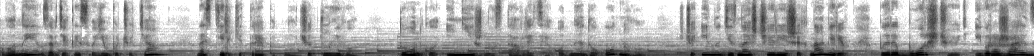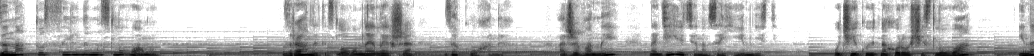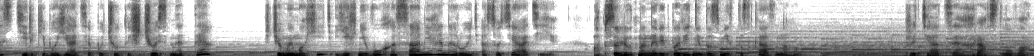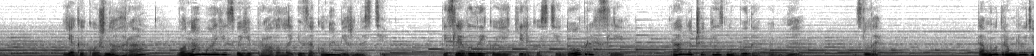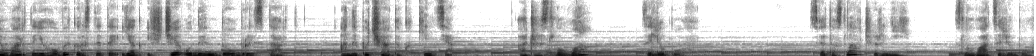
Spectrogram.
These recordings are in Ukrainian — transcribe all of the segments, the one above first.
Вони завдяки своїм почуттям настільки трепетно, чутливо, тонко і ніжно ставляться одне до одного, що іноді з найщиріших намірів переборщують і вражають занадто сильними словами. Зранити словом найлегше закоханих, адже вони надіються на взаємність, очікують на хороші слова і настільки бояться почути щось не те, що мимохідь їхні вуха самі генерують асоціації, абсолютно невідповідні до змісту сказаного. Життя це гра в слова. Як і кожна гра, вона має свої правила і закономірності. Після великої кількості добрих слів рано чи пізно буде одне зле. Та мудрим людям варто його використати як іще один добрий старт, а не початок кінця. Адже слова це любов. Святослав Черній. Слова це любов.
